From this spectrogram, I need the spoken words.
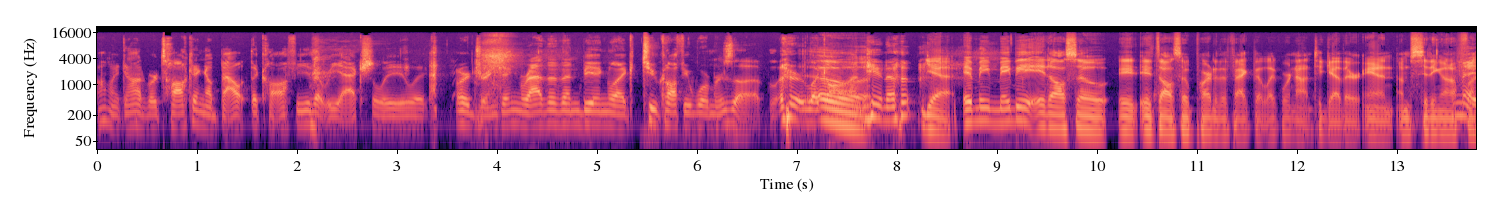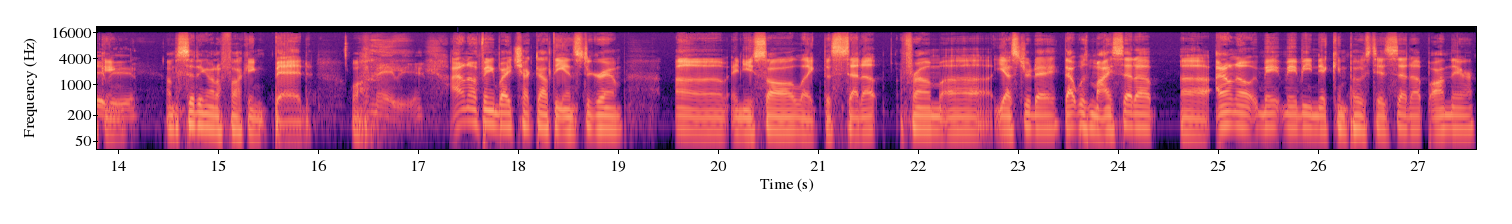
Oh my god, we're talking about the coffee that we actually like are drinking, rather than being like two coffee warmers up or like Ugh. on. You know? Yeah, I mean, maybe it also it, it's also part of the fact that like we're not together, and I'm sitting on a Maybe. fucking I'm sitting on a fucking bed. Well, Maybe. I don't know if anybody checked out the Instagram um, and you saw like the setup from uh, yesterday. That was my setup. Uh, I don't know. May- maybe Nick can post his setup on there,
